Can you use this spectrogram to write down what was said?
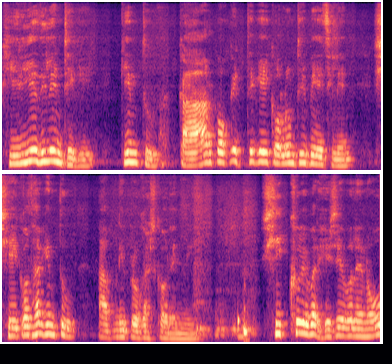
ফিরিয়ে দিলেন ঠিকই কিন্তু কার পকেট থেকে এই কলমটি পেয়েছিলেন সে কথা কিন্তু আপনি প্রকাশ করেননি। শিক্ষক এবার হেসে বলেন ও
